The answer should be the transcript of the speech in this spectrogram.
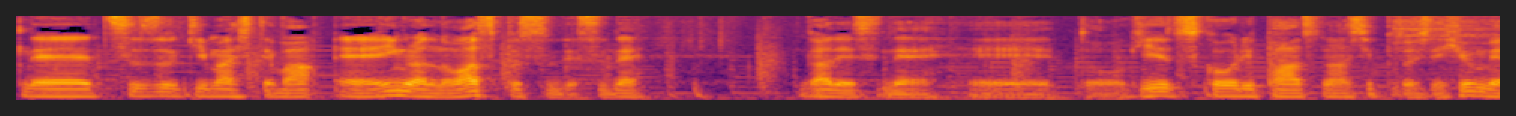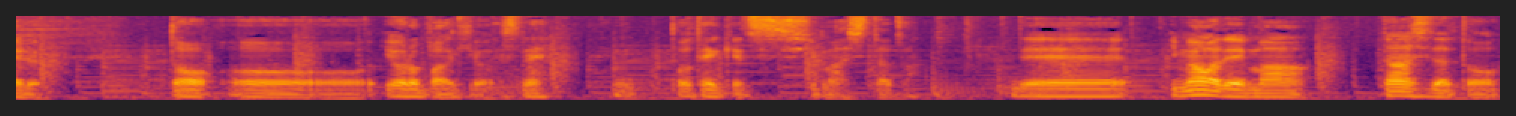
で、続きましては、えー、イングランドのワスプスですね。がですね、えーと、技術小売パートナーシップとしてヒュンメルとヨーロッパの企業ですねと締結しましたと。で今までまあ男子だと、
